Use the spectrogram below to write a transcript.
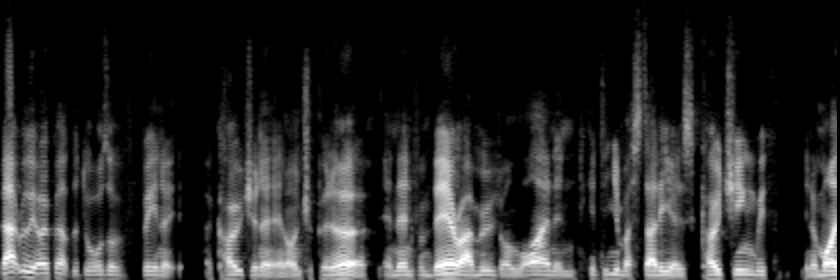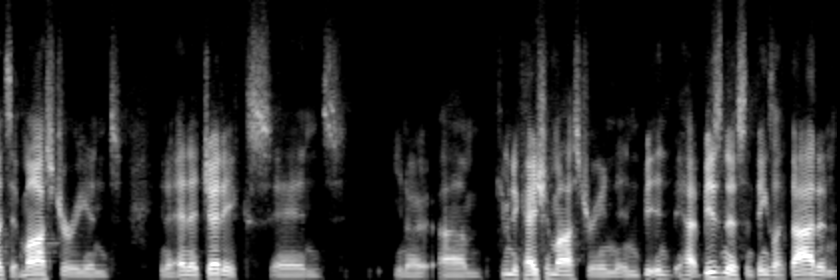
that really opened up the doors of being a, a coach and a, an entrepreneur. And then from there, I moved online and continued my study as coaching with you know mindset mastery and you know energetics and you know, um, communication mastery and, and, and business and things like that, and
